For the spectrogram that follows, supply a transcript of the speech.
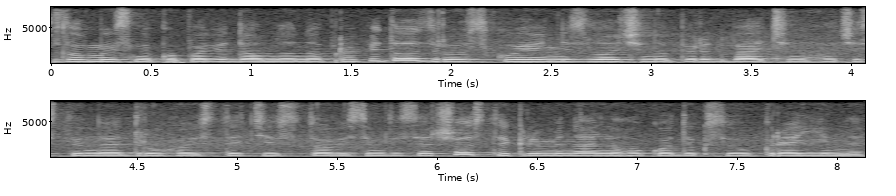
Зловмиснику повідомлено про підозру у скоєнні злочину, передбаченого частиною 2 статті 186 Кримінального кодексу України.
